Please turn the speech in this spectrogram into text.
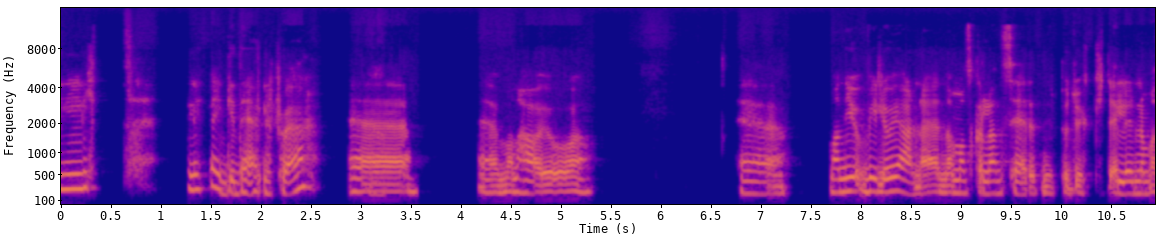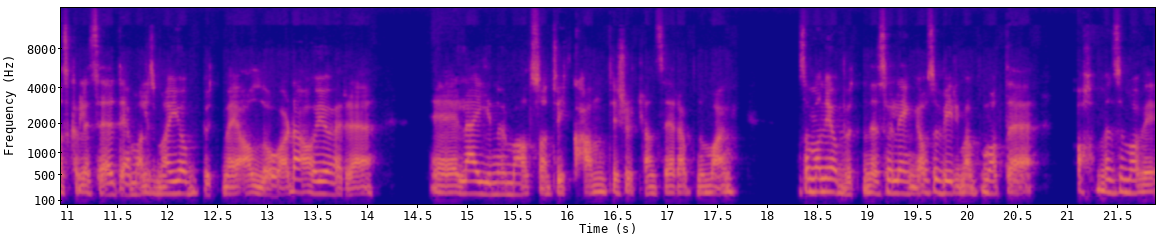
Litt, litt, begge deler, tror jeg. Eh, man har jo eh, Man vil jo gjerne, når man skal lansere et nytt produkt, eller når man skal lansere det man liksom har jobbet med i alle år, da, å gjøre Eh, leie normalt, sånn at vi kan til slutt lansere abonnement. Så har man jobbet med det så lenge, og så vil man på en måte åh, men så må vi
